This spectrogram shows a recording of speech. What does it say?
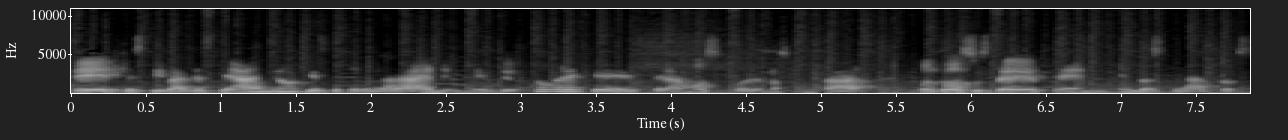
del festival de este año que se celebrará en el mes de octubre, que esperamos podernos juntar con todos ustedes en, en los teatros.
